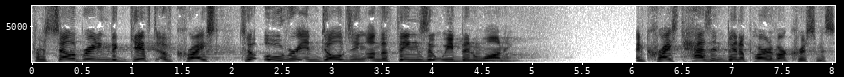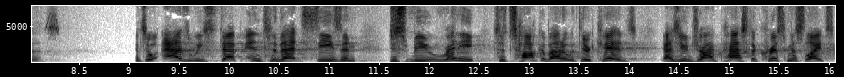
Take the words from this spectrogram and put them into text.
from celebrating the gift of Christ to overindulging on the things that we've been wanting. And Christ hasn't been a part of our Christmases. And so, as we step into that season, just be ready to talk about it with your kids. As you drive past the Christmas lights,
